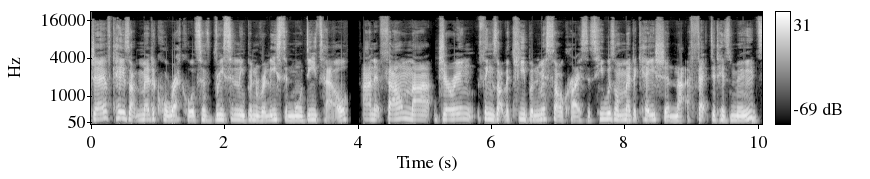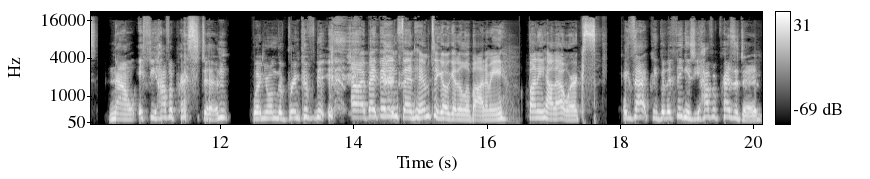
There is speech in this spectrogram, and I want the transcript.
JFK's like medical records have recently been released in more detail. And it found that during things like the Cuban Missile Crisis, he was on medication that affected his moods. Now, if you have a president when you're on the brink of. the, oh, I bet they didn't send him to go get a lobotomy. Funny how that works. Exactly. But the thing is, you have a president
